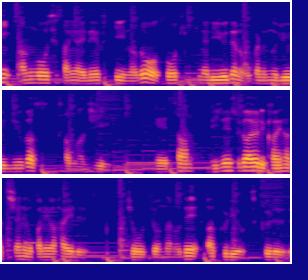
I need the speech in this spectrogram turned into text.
2、暗号資産や NFT など、投機的な理由でのお金の流入が凄まじい。えー3、ビジネス側より開発者にお金が入る状況なので、アプリを作る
